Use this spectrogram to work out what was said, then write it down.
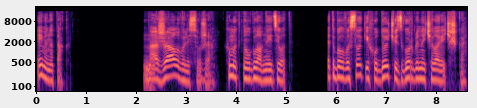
именно так. «Нажаловались уже», — хмыкнул главный идиот. Это был высокий, худой, чуть сгорбленный человечишка.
